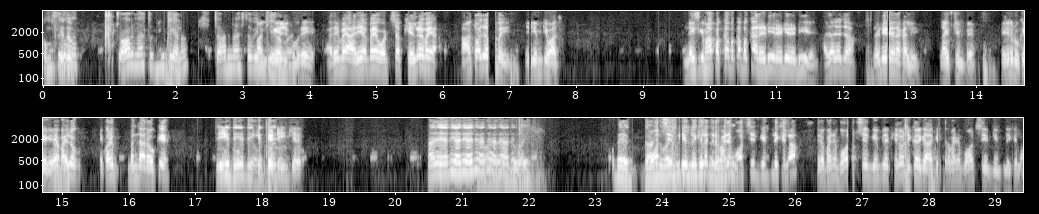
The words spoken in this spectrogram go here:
कम से कम तो चार मैच तो जीत गया ना। चार मैच तो विन किया गोरे। अरे भाई आर्या भाई व्हाट्सएप खेल रहे भाई? हाँ तो आ जाओ भाई ये गेम के बाद नेक्स्ट गेम हाँ पक्का पक्का पक्का रेडी रेडी रेडी है आजा आजा आजा. रेडी रहना खाली लाइव स्ट्रीम पे. ये लोग रुकेंगे भाई भाई? लोग एक और बंदा आ रहा ओके ठीक है ठीक है ठीक है ठीक है है। अरे अरे अरे अरे अरे अरे अरे। भाई अबे बहुत गांडू भाई सेफ़ गेम प्ले खेला तेरे भाई ने बहुत सेफ़ गेम प्ले खेला। तेरे भाई ने बहुत सेफ़ गेम प्ले खेला निकल गया आगे। तेरे भाई ने बहुत सेफ़ गेम प्ले खेला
